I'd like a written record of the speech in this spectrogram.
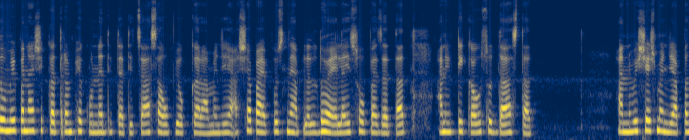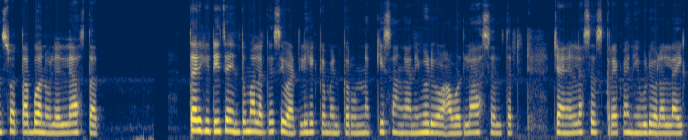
तुम्ही पण अशी कत्रम फेकून न देता तिचा असा उपयोग करा. म्हणजे अशा पायपुसने आपल्याला धुवायलाही सोप्या जातात आणि टिकाऊसुद्धा असतात. आणि विशेष म्हणजे आपण स्वतः बनवलेल्या असतात. तर ही डिझाईन तुम्हाला कशी वाटली हे कमेंट करून नक्की सांगा. आणि व्हिडिओ आवडला असेल तर चॅनलला सबस्क्राईब आणि व्हिडिओला लाईक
